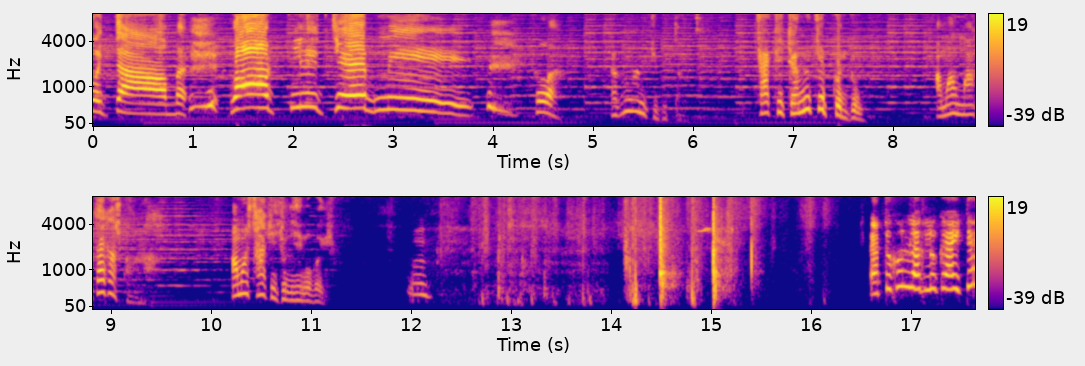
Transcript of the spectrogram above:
করতাম? গড প্লিজ সেভ মি এখন আমি কি করতাম? চাকরি কেন চেক করতাম আমার মাথায় কাজ করে না। আমার চাকরি চলে যাব কই? এতক্ষণ লাগল কে আইতে?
